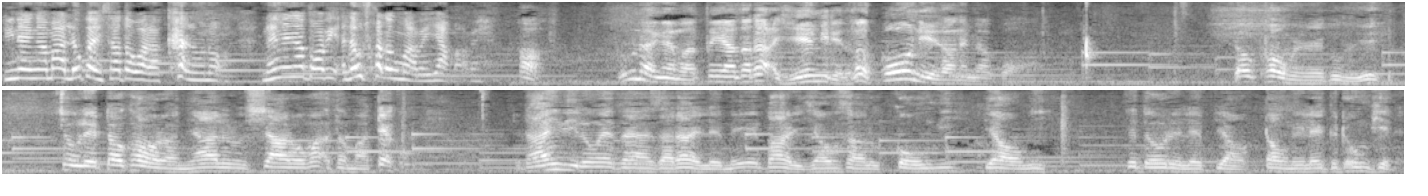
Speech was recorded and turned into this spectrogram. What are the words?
ဒီနိုင်ငံမှာလောက်ကင်စားတော့ရတာခက်လုံးတော့ နိုင်ငံခြားသွားပြီးအလုပ်ထွက်လို့မှပဲရမှာပဲဟာသူ့နိုင်ငံမှာတရားတရအရေးမြစ်တယ်ဒါတော့ပေါ်နေတာနဲ့များကွာတောက်ခောက်ပဲကိုကြီးကျုပ်လည်းတောက်ခောက်ရတာများလို့လို့ရှာတော်မှအတမတက်ကုန်ပြီဒါတိုင်းပြည်လုံးရဲ့သံဇာတတွေလည်းမင်းဘာတွေရောင်းစားလို့ကုန်ပြီပြောင်းပြီတစ်တော်တွေလည်းပြောင်းတောင်တွေလည်းကတုံးဖြစ်နေ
